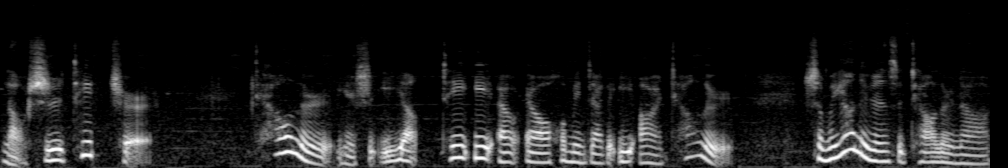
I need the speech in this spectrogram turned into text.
老师 teacher，teller 也是一样，t e l l 后面加个 er，teller。什么样的人是 teller 呢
